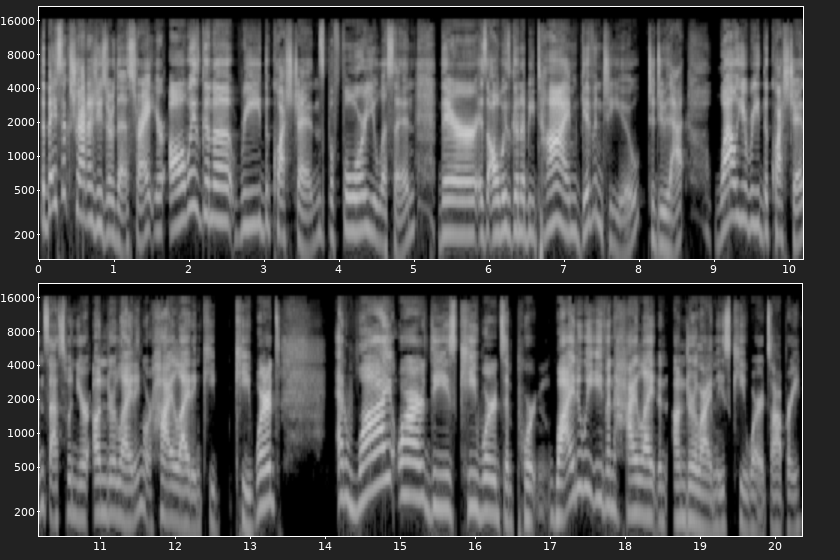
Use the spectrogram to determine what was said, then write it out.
the basic strategies are this, right? You're always going to read the questions before you listen. There is always going to be time given to you to do that. While you read the questions, that's when you're underlining or highlighting key keywords. And why are these keywords important? Why do we even highlight and underline these keywords, Aubrey?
